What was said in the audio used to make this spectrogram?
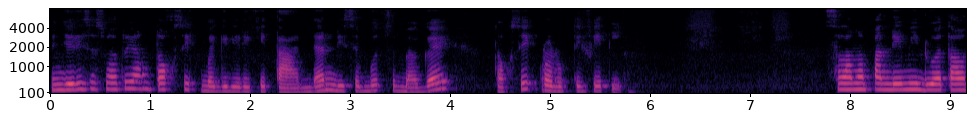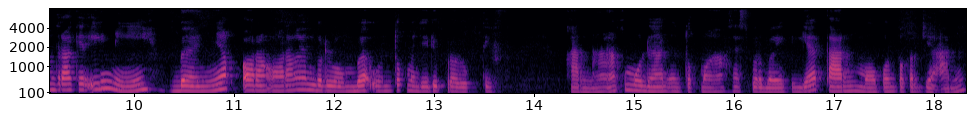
menjadi sesuatu yang toksik bagi diri kita dan disebut sebagai toxic productivity. Selama pandemi 2 tahun terakhir ini, banyak orang-orang yang berlomba untuk menjadi produktif. Karena kemudahan untuk mengakses berbagai kegiatan maupun pekerjaan,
